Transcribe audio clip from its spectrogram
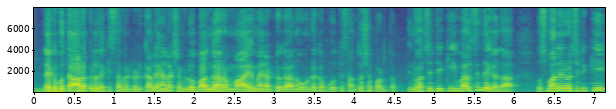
లేకపోతే ఆడపిల్లలకు ఇస్తామన్నటువంటి కళ్యాణ లక్ష్యంలో బంగారం మాయమైనట్టుగానో ఉండకపోతే సంతోషపడతాం. యూనివర్సిటీకి ఇవ్వాల్సిందే కదా. ఉస్మాన్ యూనివర్సిటీకి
